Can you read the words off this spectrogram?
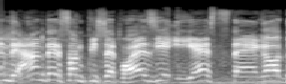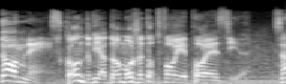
Andy Anderson pisze poezję i jest z tego dumny. Skąd wiadomo, że to twoje poezje? Co?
